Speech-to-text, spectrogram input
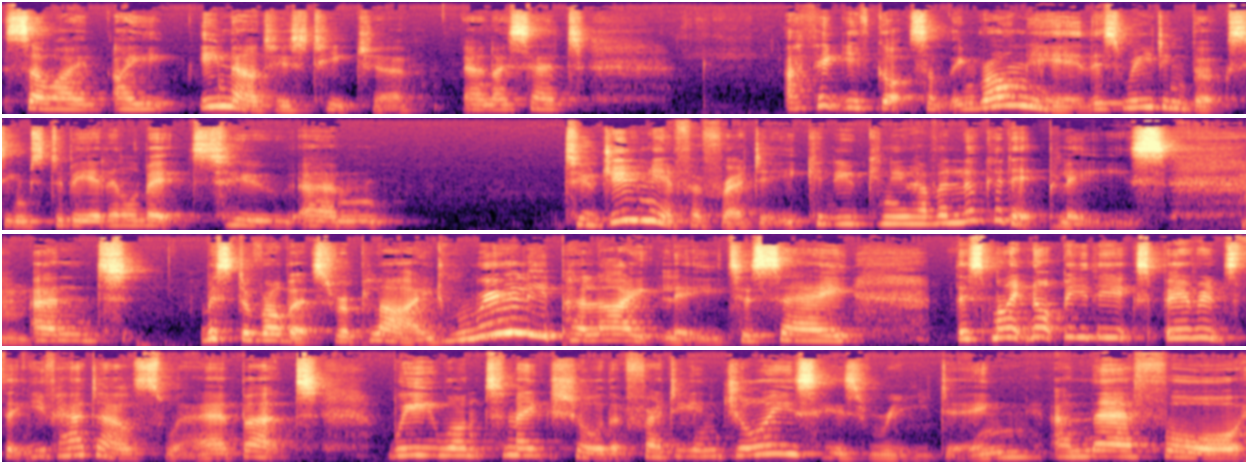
So I, I emailed his teacher and I said, I think you've got something wrong here. This reading book seems to be a little bit too um, too junior for Freddie. Can you can you have a look at it, please? Mm. And Mr. Roberts replied really politely to say, This might not be the experience that you've had elsewhere, but we want to make sure that Freddie enjoys his reading, and therefore,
